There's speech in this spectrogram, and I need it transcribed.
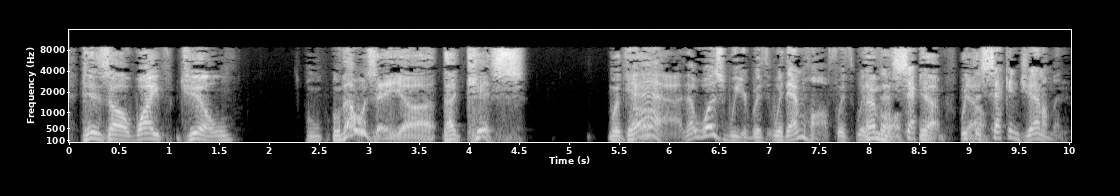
His uh, wife, Jill, well, that was a, uh, that kiss. With, uh, Yeah, that was weird with, with Emhoff, with, with the second, yeah, with yeah. the second gentleman.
